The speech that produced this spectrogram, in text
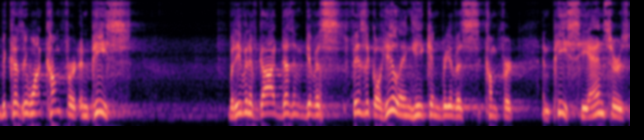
because we want comfort and peace. But even if God doesn't give us physical healing, He can give us comfort and peace. He answers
